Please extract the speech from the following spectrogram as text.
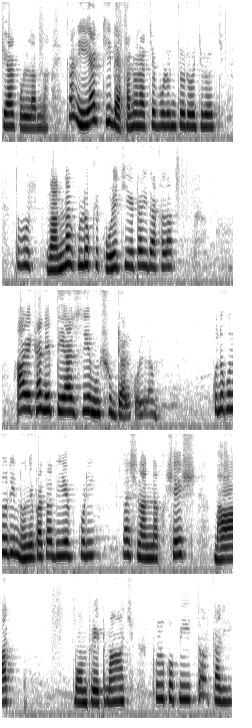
শেয়ার করলাম না। কারণ এ আর কী দেখানোর আছে বলুন তো রোজ রোজ? তবু রান্নাগুলোকে করেছি, এটাই দেখালাম। আর এখানে পেঁয়াজ দিয়ে মুসুর ডাল করলাম। কোনো কোনো দিন ধনে পাতা দিয়ে করি। ব্যাস, রান্না শেষ। ভাত, পমফ্রেট মাছ, ফুলকপি, তরকারি,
